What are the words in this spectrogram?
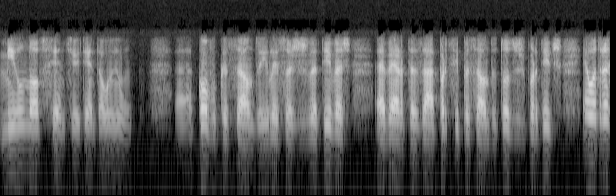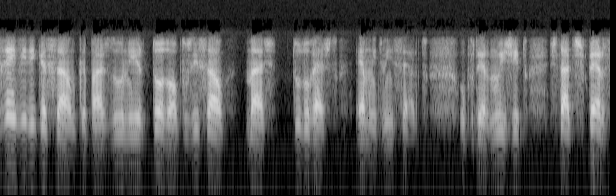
1981. A convocação de eleições legislativas abertas à participação de todos os partidos é outra reivindicação capaz de unir toda a oposição, mas tudo o resto é muito incerto. O poder no Egito está disperso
